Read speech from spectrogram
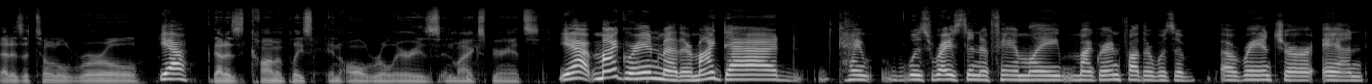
That is a total rural. Yeah. That is commonplace in all rural areas, in my experience. Yeah, my grandmother, my dad came was raised in a family. My grandfather was a, a rancher, and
